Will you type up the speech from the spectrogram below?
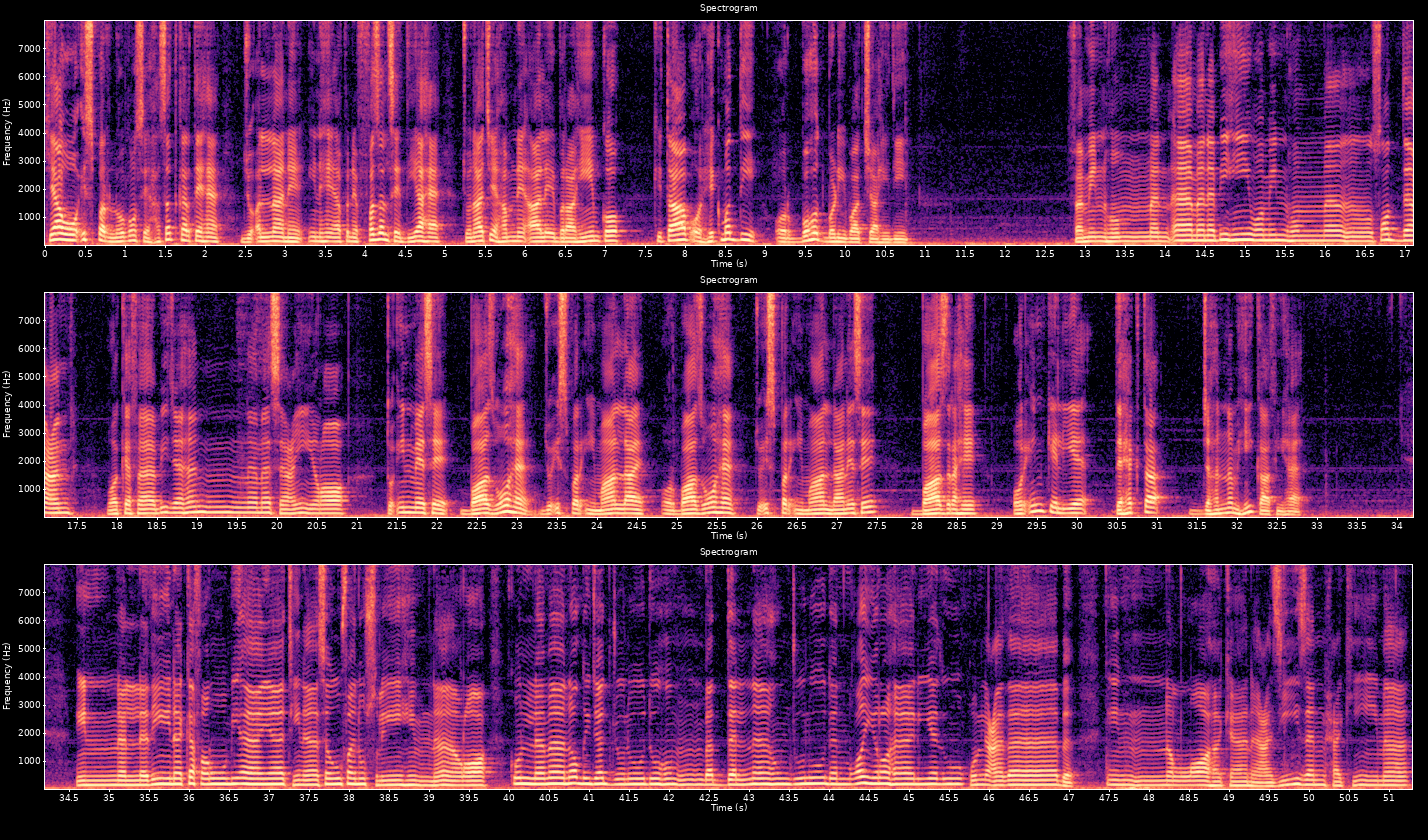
کیا وہ اس پر لوگوں سے حسد کرتے ہیں جو اللہ نے انہیں اپنے فضل سے دیا ہے؟ چنانچہ ہم نے آل ابراہیم کو کتاب اور حکمت دی اور بہت بڑی بادشاہی دی۔ فمنهم من آمن به ومنهم من صد عنه وكفى بجهنم سعيرا۔ تو ان میں سے بعض وہ ہیں جو اس پر ایمان لائے اور بعض وہ ہیں جو اس پر ایمان لانے سے باز رہے اور ان کے لیے دہکتا جہنم ہی کافی ہے۔ ان الذين كفروا باياتنا سوف نصليهم نارا كلما نضجت جلودهم بدلناهم جلودا غيرها ليذوقوا العذاب ان الله كان عزيزا حكيما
